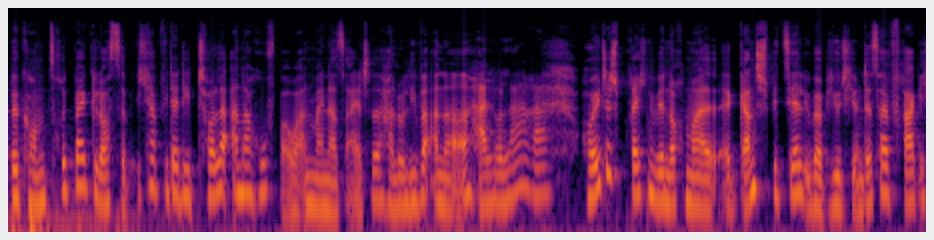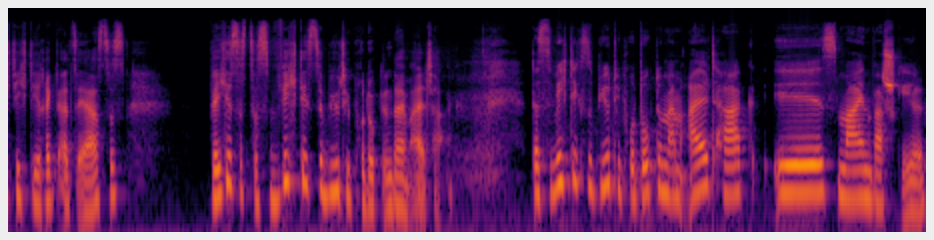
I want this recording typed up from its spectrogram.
Willkommen zurück bei Glossip. Ich habe wieder die tolle Anna Hofbauer an meiner Seite. Hallo, liebe Anna. Hallo, Lara. Heute sprechen wir nochmal äh, ganz speziell über Beauty und deshalb frage ich dich direkt als erstes, welches ist das wichtigste Beauty-Produkt in deinem Alltag? Das wichtigste Beauty-Produkt in meinem Alltag ist mein Waschgel.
